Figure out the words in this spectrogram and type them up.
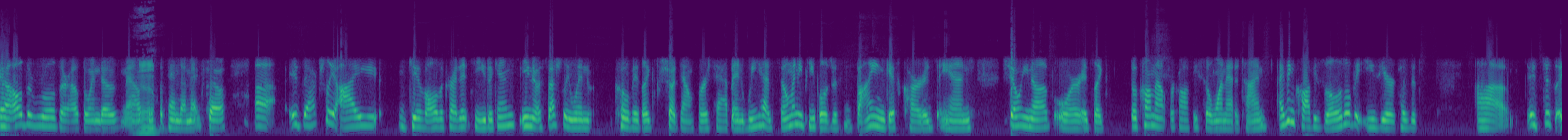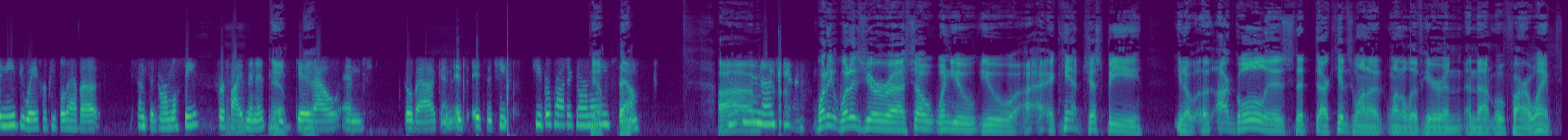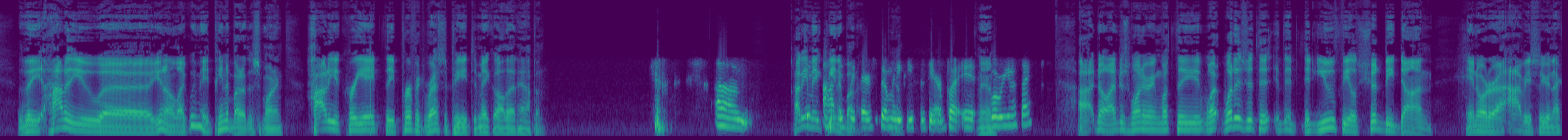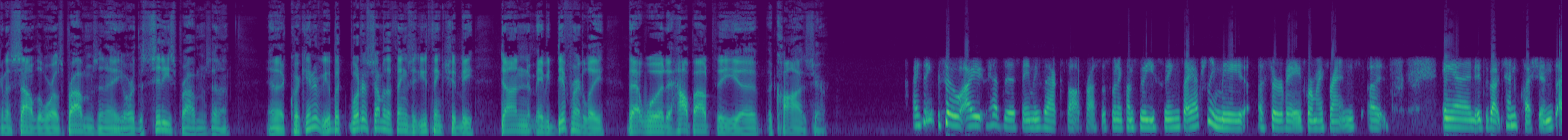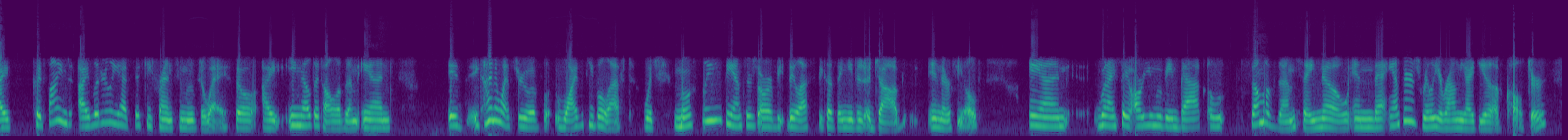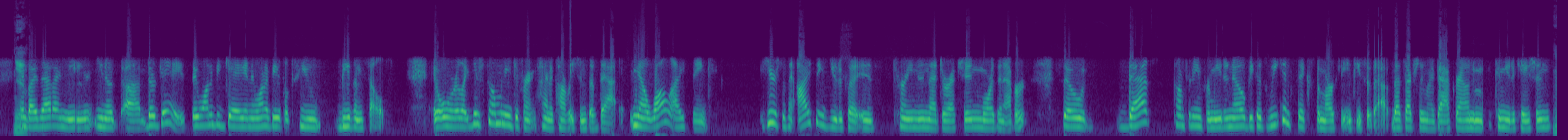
Yeah, all the rules are out the window now Yeah. since the pandemic. So uh, it's actually I give all the credit to Uticans. You know, especially when COVID like shutdown first happened, we had so many people just buying gift cards and showing up, or it's like they'll come out for coffee so one at a time. I think coffee's a little bit easier because it's uh, it's just an easy way for people to have a sense of normalcy for five minutes Mm-hmm. Yeah, to get yeah. out and go back, and it's it's a cheap cheaper product normally. Yeah, so. Um, nothing in a- What i- what is your uh, so when you you I, I can't just be you know uh, our goal is that our kids want to want to live here and, and not move far away. The how do you uh, you know like we made peanut butter this morning. How do you create the perfect recipe to make all that happen? Um, How do you make peanut butter? there's so many pieces here, but it, Yeah. what were you going to say? Uh, no, I'm just wondering what the what what is it that, that that you feel should be done in order. Obviously, you're not going to solve the world's problems in a or the city's problems in a in a quick interview. But what are some of the things that you think should be done maybe differently that would help out the uh, the cause here? I think so. I have the same exact thought process when it comes to these things. I actually made a survey for my friends, uh, and it's about 10 questions. I could find, I literally had 50 friends who moved away. So I emailed it to all of them, and it, it kind of went through of why the people left, which mostly the answers are they left because they needed a job in their field. And when I say, are you moving back? Some of them say no, and that answer is really around the idea of culture. Yeah. And by that I mean, you know, uh, they're gays. They want to be gay and they want to be able to be themselves. Or like, there's so many different kind of conversations of that. Now, while I think, here's the thing, I think Utica is turning in that direction more than ever. So that's comforting for me to know because we can fix the marketing piece of that. That's actually my background in communications.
